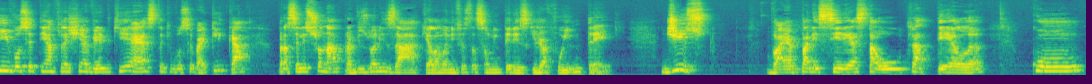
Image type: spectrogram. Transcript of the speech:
E você tem a flechinha verde, que é esta que você vai clicar para selecionar, para visualizar aquela manifestação de interesse que já foi entregue. Disto, vai aparecer esta outra tela com,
